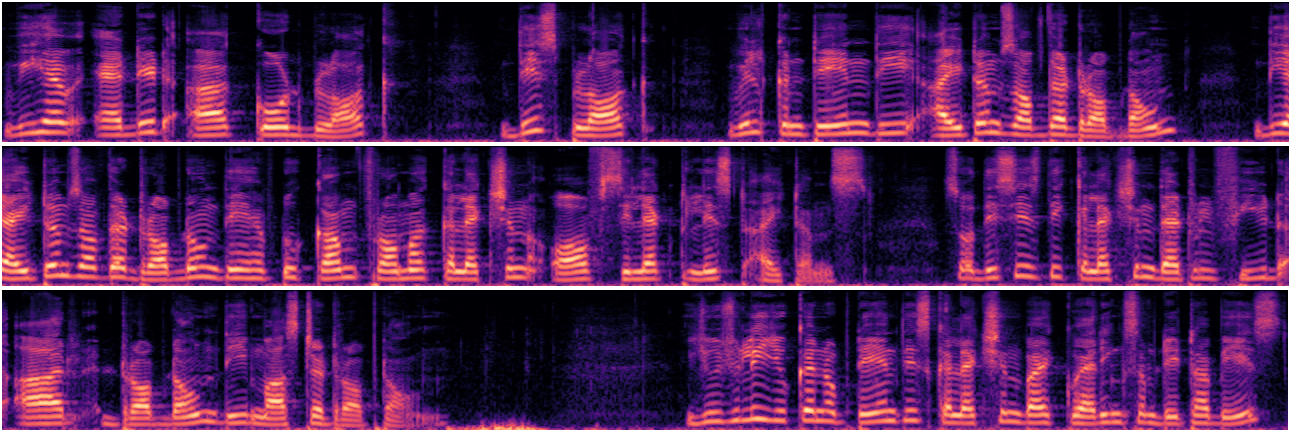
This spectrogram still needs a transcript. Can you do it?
we have added a code block. This block will contain the items of the dropdown the items of the dropdown they have to come from a collection of select list items. So this is the collection that will feed our dropdown the master dropdown. Usually you can obtain this collection by querying some database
